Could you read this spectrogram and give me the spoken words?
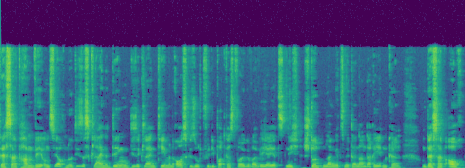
deshalb haben wir uns ja auch nur dieses kleine Ding, diese kleinen Themen rausgesucht für die Podcast-Folge, weil wir ja jetzt nicht stundenlang jetzt miteinander reden können. Und deshalb auch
